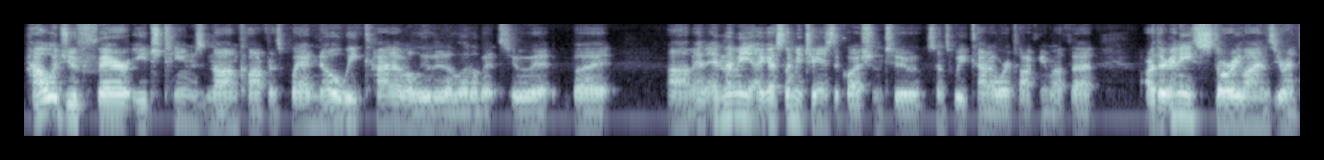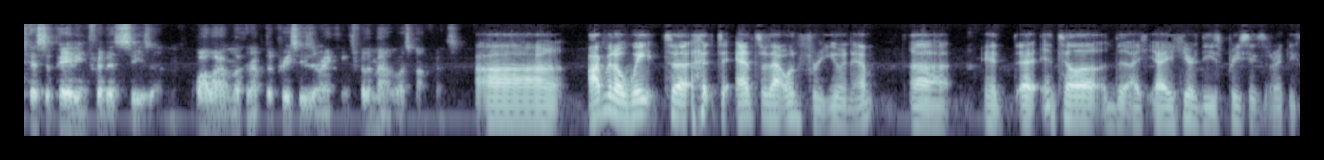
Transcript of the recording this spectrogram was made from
How would you fare each team's non-conference play? I know we kind of alluded a little bit to it, but um, and, and let me, I guess, let me change the question too, since we kind of were talking about that. Are there any storylines you're anticipating for this season? While I'm looking up the preseason rankings for the Mountain West Conference, uh, I'm gonna wait to to answer that one for UNM. Uh, and, uh, until the, I, I, hear these preseason rankings,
